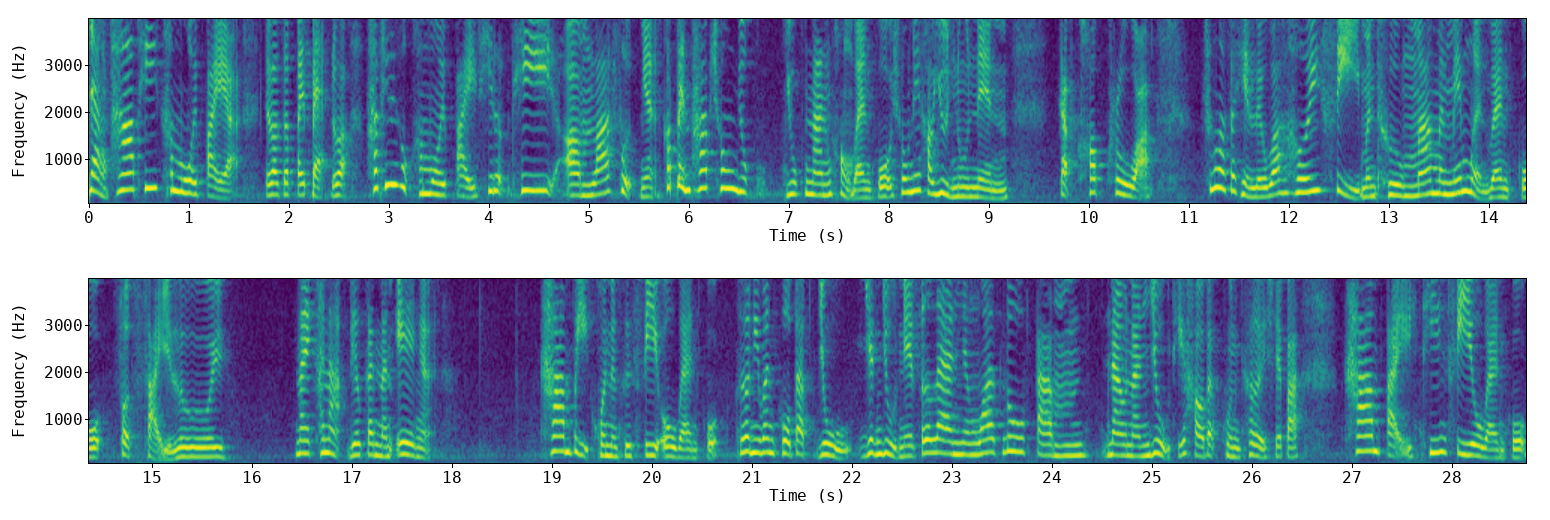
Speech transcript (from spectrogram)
อย่างภาพที่ขโมยไปอะเดี๋ยวเราจะไปแปะด้วยภาพที่ถูกขโมยไปที่ที่อืมล่าสุดเนี่ยก็เป็นภาพช่วงยุคยุคนั้นของแวนโกช่วงที่เขาอยู่นูเนนกับครอบครัว ซึ่งเราจะเห็นเลยว่าเฮ้ยสีมันทึมมากมันไม่เหมือนแวนโกะสดใสเลย ในขณะเดียวกันนั้นเองอะข้ามไปอีกคนหนึ่งคือซีโอแวนโกะคือตอนนี้แวนโกะแบบอยู่ยังอยู่เนเธอร์แลนด์ยังวาดรูปตามแนวนั้นอยู่ที่เขาแบบคุ้นเคยใช่ปะข้ามไปที่ซีโอแวนโกะ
